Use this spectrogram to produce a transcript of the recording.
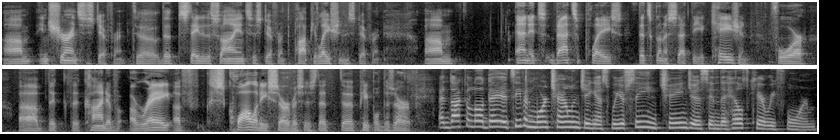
Um, insurance is different. Uh, the state of the science is different. The population is different. Um, and it's, that's a place that's going to set the occasion for uh, the, the kind of array of quality services that uh, people deserve. And Dr. Laudet, it's even more challenging as we are seeing changes in the healthcare reform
